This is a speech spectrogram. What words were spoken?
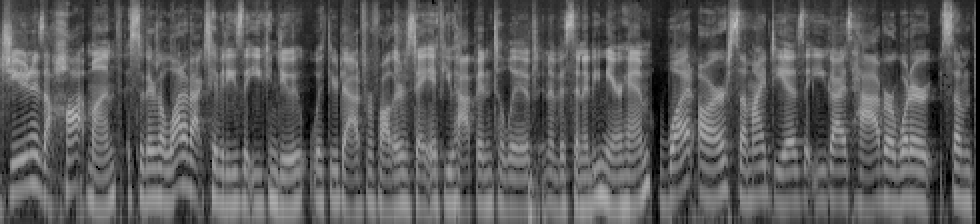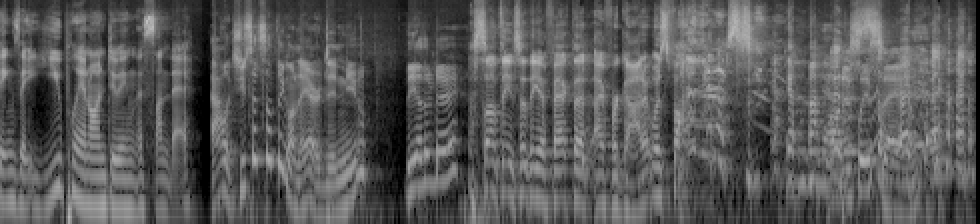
June is a hot month. So, there's a lot of activities that you can do with your dad for Father's Day if you happen to live in a vicinity near him. What are some ideas that you guys have, or what are some things that you plan on doing this Sunday? Alex, you said something on air, didn't you? The other day? Something to the effect that I forgot it was Father's. Day. Honestly, same.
